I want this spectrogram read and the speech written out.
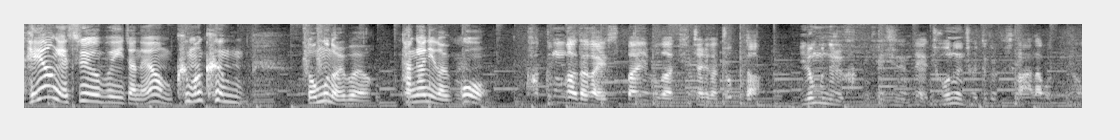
대형 SUV잖아요. 그만큼 너무 넓어요. 당연히 넓고 가끔 가다가 S5가 뒷자리가 좁다. 이런 분들 가끔 계시는데 저는 절대 그렇게 생각 안 하거든요.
